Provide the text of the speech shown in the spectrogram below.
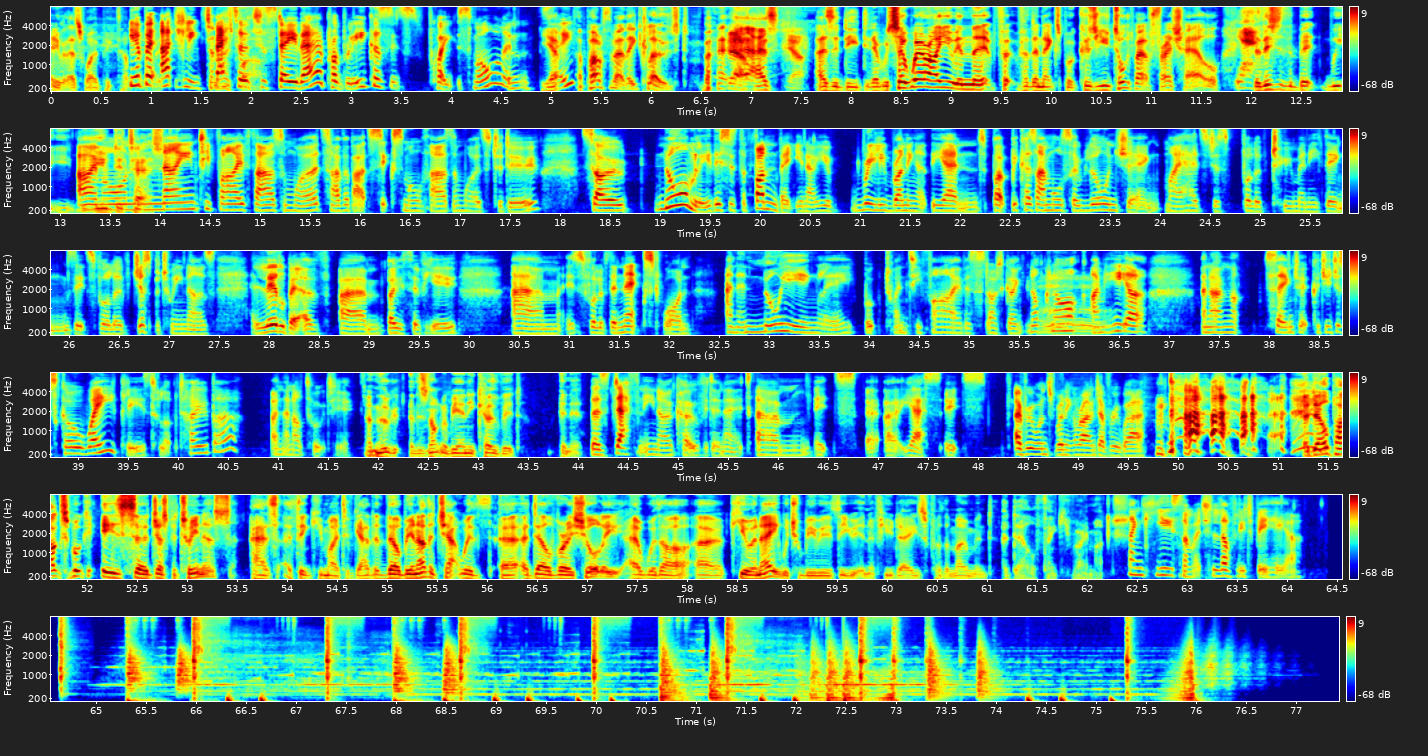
anyway that's why I picked up. Yeah, on it, but actually, it's a nice better to stay there probably because it's quite small and Yeah. safe. Apart from that, they closed, but Yeah, as yeah. as indeed did everyone. So where are you in the for, for the next book? Because you talked about Fresh Hell. Yes. So this is the bit we that I'm you on detest. 95,000 words. So I have about six small thousand words to do. So normally this is the fun bit, you know, you're really running at the end. But because I'm also launching, my head's just full of too many things. It's full of just between us, a little bit of um, both of you. Um, it's full of the next one. And annoyingly, book 25 has started going, knock, knock, I'm Oh. here. And I'm not saying to it, could you just go away, please, till October? And then I'll talk to you. and there's not going to be any COVID in it. There's definitely no COVID in it. Um, it's uh, uh, yes, it's everyone's running around everywhere. Adele Parks' book is uh, just between us, as I think you might have gathered. There'll be another chat with uh, Adele very shortly uh, with our uh, Q and A, which will be with you in a few days. For the moment, Adele, thank you very much. Thank you so much. Lovely to be here.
